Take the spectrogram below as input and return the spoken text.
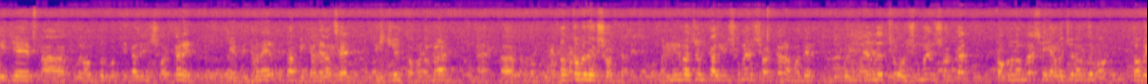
এই যে অন্তর্বর্তীকালীন সরকারের যে বিধানের বিকালে আছে, নিশ্চয়ই তখন আমরা তত্ত্বাবধায়ক সরকার মানে নির্বাচনকালীন সময়ের সরকার, আমাদের পজিশন হচ্ছে ওই সময়ের সরকার, তখন আমরা সেই আলোচনা করব। তবে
